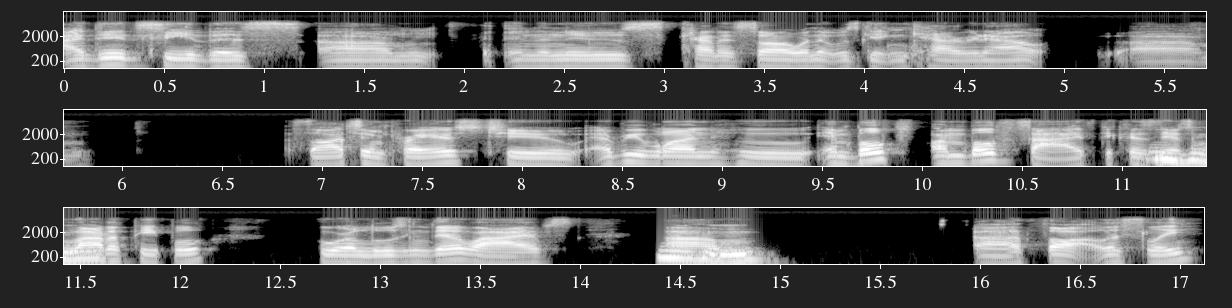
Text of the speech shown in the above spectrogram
I did see this um in the news, kind of saw when it was getting carried out. Um thoughts and prayers to everyone who in both on both sides because there's Mhm. a lot of people who are losing their lives Mhm. um uh thoughtlessly.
